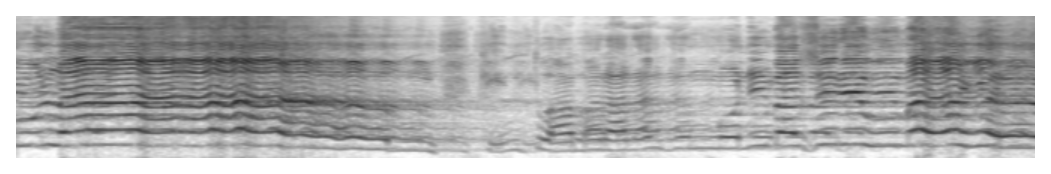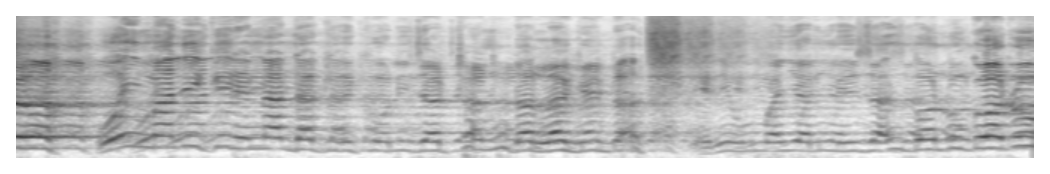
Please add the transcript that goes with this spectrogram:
গোলাম কিন্তু আমার আর একজন মনিবাসের উমাইয়া, ওই মালিকের না ডাকলে কলিজা ঠান্ডা লাগে না। এরে উমাইয়ার মেজাজ বড় গরম।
